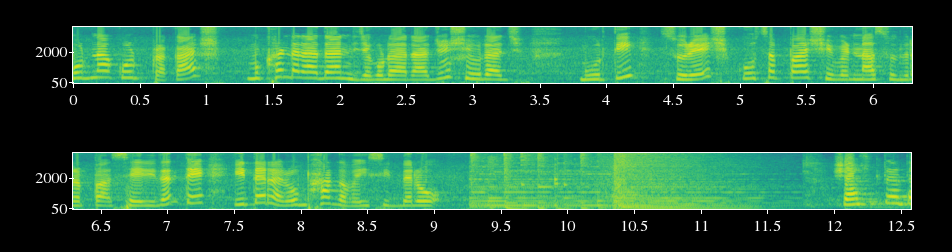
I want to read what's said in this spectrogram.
ಮುಡ್ನಾಕೂಟ್ ಪ್ರಕಾಶ್, ಮುಖಂಡರಾದ ನಿಜಗುಡ ರಾಜು, ಶಿವರಾಜ್ ಮೂರ್ತಿ, ಸುರೇಶ್, ಕೂಸಪ್ಪ, ಶಿವಣ್ಣ, ಸುಂದರಪ್ಪ ಸೇರಿದಂತೆ ಇತರರು ಭಾಗವಹಿಸಿದ್ದರು. ಶಾಸಕರಾದ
